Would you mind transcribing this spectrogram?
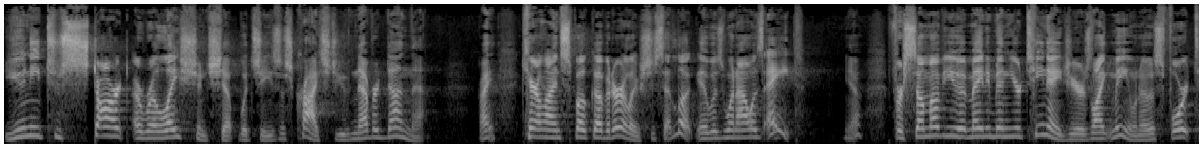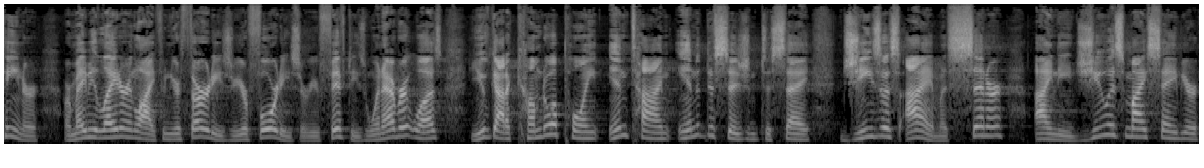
You need to start a relationship with Jesus Christ. You've never done that, right? Caroline spoke of it earlier. She said, Look, it was when I was eight. Yeah. For some of you, it may have been your teenage years, like me, when I was 14, or, or maybe later in life, in your 30s, or your 40s, or your 50s, whenever it was, you've got to come to a point in time, in a decision to say, Jesus, I am a sinner. I need you as my Savior.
